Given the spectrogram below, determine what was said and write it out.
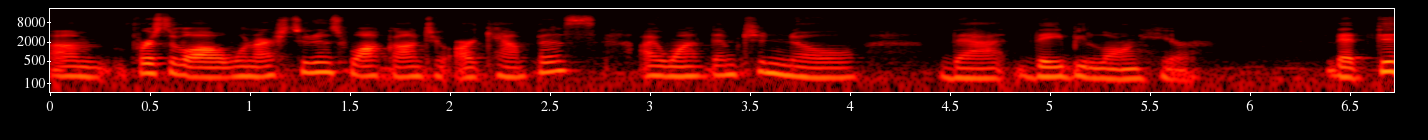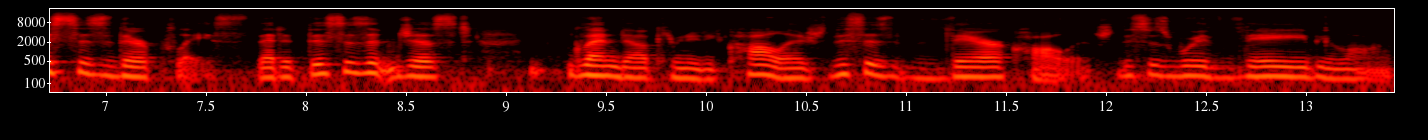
Um, first of all, when our students walk onto our campus, I want them to know that they belong here that this is their place, that this isn't just Glendale Community College, this is their college. This is where they belong.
